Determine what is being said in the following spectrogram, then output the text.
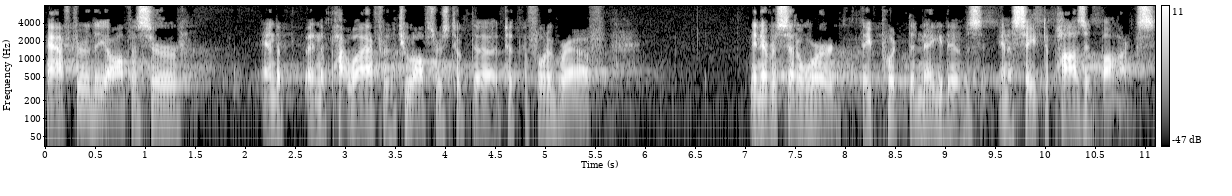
After the officer and the, and the well, after the two officers took the, took the photograph, they never said a word. They put the negatives in a safe deposit box,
